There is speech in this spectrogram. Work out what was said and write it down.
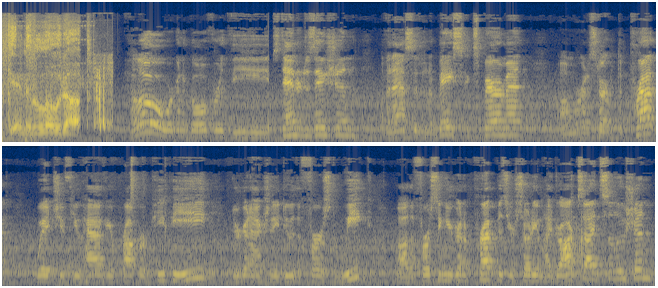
Lock in and load up. Hello, we're gonna go over the standardization of an acid and a base experiment. Um, we're gonna start with the prep, which if you have your proper PPE, you're gonna actually do the first week. Uh, the first thing you're gonna prep is your sodium hydroxide solution.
